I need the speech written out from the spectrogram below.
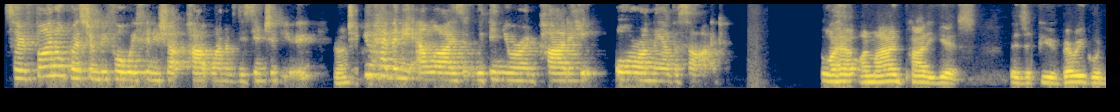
So, final question before we finish up part one of this interview. Okay. Do you have any allies within your own party or on the other side? Well, I have, on my own party, yes. There's a few very good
